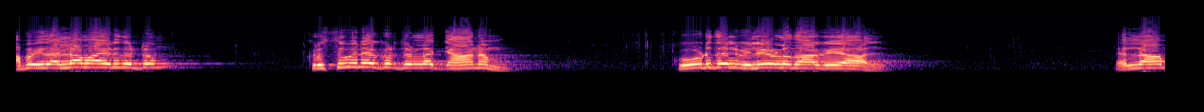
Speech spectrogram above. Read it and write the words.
അപ്പോൾ ഇതെല്ലാമായിരുന്നിട്ടും ക്രിസ്തുവിനെക്കുറിച്ചുള്ള ജ്ഞാനം കൂടുതൽ വിലയുള്ളതാകയാൽ എല്ലാം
